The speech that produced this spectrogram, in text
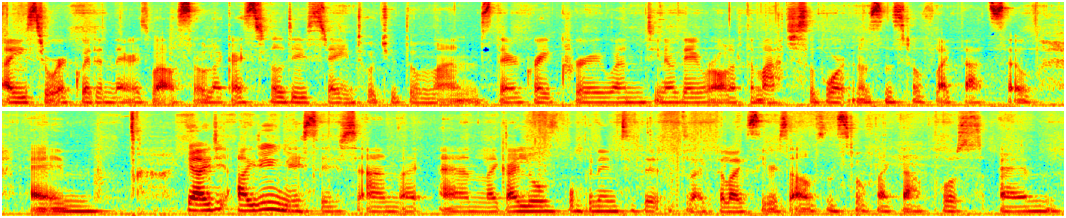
I used to work with in there as well. So like I still do stay in touch with them, and they're a great crew, and you know they were all at the match supporting us and stuff like that. So. Um, yeah, I do, I do miss it, and I, and like I love bumping into the like the likes of yourselves and stuff like that. But um,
